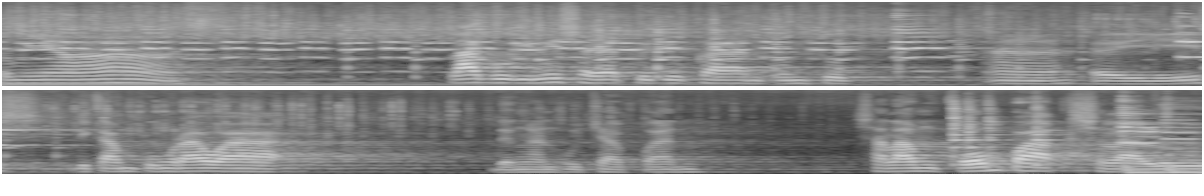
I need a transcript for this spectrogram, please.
Permias. Lagu ini saya tujukan untuk uh, Eis di Kampung Rawa dengan ucapan salam kompak selalu.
